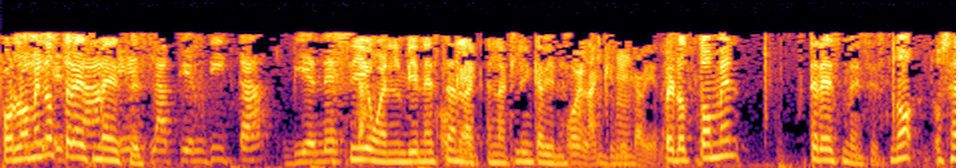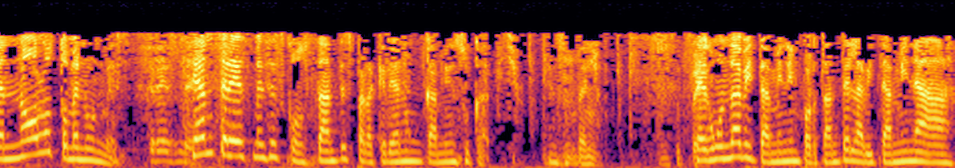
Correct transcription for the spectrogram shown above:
Por lo menos tres meses. En la tiendita Bienestar. Sí, o en bienestar, en, Ok. la, en la clínica bienestar. O en la clínica Bienestar. Pero tomen tres meses. No, o sea, no lo tomen un mes. Tres meses. Sean tres meses constantes para que vean un cambio en su cabello, en su pelo. En su pelo. Segunda vitamina importante, la vitamina A,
